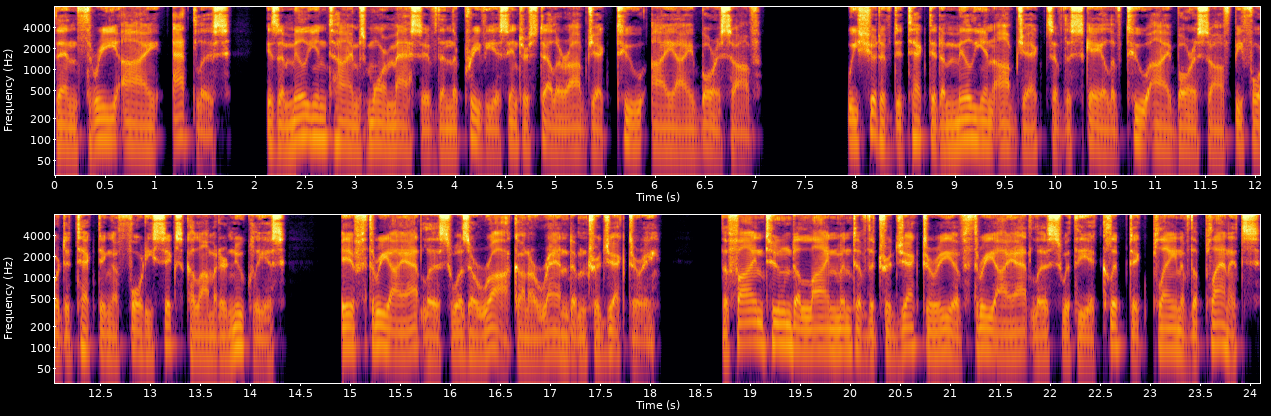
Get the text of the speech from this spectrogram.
then 3I Atlas is a million times more massive than the previous interstellar object 2II Borisov. We should have detected a million objects of the scale of 2I Borisov before detecting a 46-kilometer nucleus, if 3I Atlas was a rock on a random trajectory. The fine-tuned alignment of the trajectory of 3I Atlas with the ecliptic plane of the planets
